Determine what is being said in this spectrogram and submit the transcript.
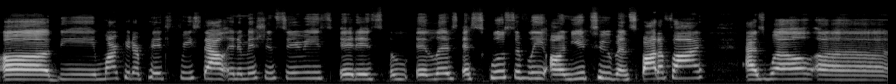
uh, the market or pitch freestyle intermission series, it is it lives exclusively on YouTube and Spotify as well uh,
